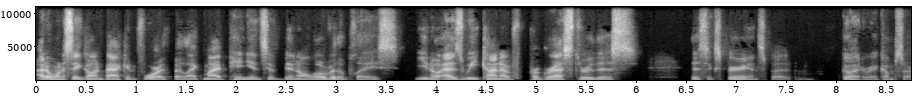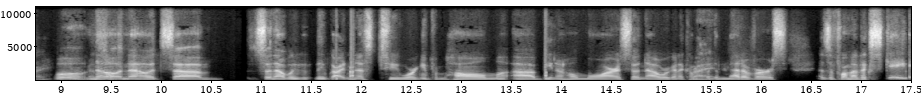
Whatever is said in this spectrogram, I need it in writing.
I don't want to say gone back and forth, but like my opinions have been all over the place, you know, as we kind of progress through this this experience. But Go ahead, Rick. I'm sorry. Well, no, now it's um so now we've, they've gotten us to working from home, uh, being at home more. So now we're going to come right. up with the metaverse as a form of escape.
